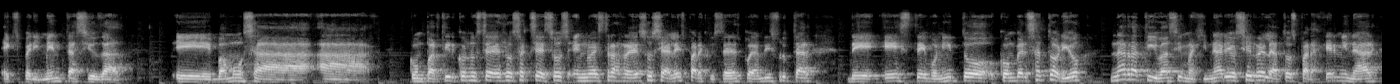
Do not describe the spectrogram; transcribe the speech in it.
Experimenta Ciudad. Eh, vamos a compartir con ustedes los accesos en nuestras redes sociales para que ustedes puedan disfrutar de este bonito conversatorio, narrativas, imaginarios y relatos para germinar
